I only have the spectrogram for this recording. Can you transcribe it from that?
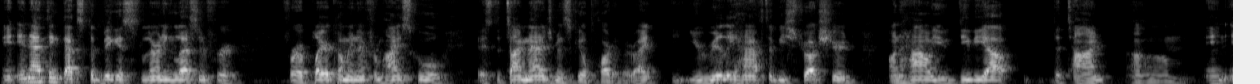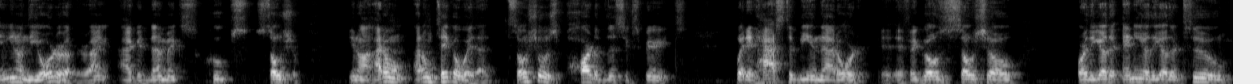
and, and I think that's the biggest learning lesson for for a player coming in from high school is the time management skill part of it. Right, you really have to be structured on how you divvy out the time. Um, and, and you know in the order of it right? Academics hoops social. You know i don't i don't take away that. Social is part of this experience but it has to be in that order. If it goes social or the other any of the other two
